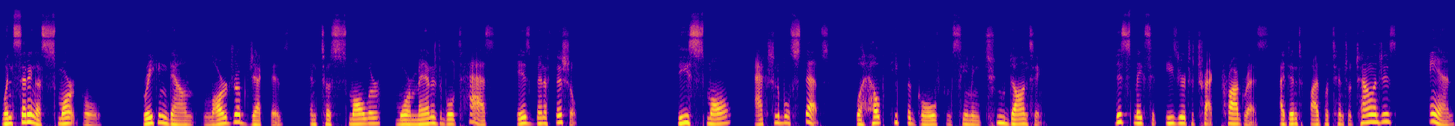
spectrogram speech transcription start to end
When setting a SMART goal, breaking down larger objectives into smaller, more manageable tasks is beneficial. These small, actionable steps will help keep the goal from seeming too daunting. This makes it easier to track progress, identify potential challenges, and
